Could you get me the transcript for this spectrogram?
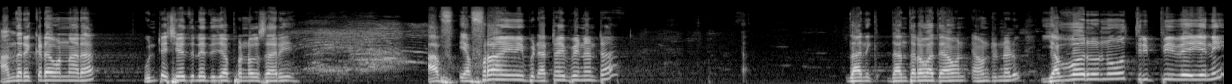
అందరు ఇక్కడే ఉన్నారా? ఉంటే చేతులు ఎత్తి చెప్పండి ఒకసారి. అఫ్ ఎఫ్రాయిం ఇప్పుడు ఎట్ అయిపోయినంట దానికి దాని తర్వాత ఏమ ఏమంటున్నాడు? ఎవరునూ త్రిప్పివేయని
